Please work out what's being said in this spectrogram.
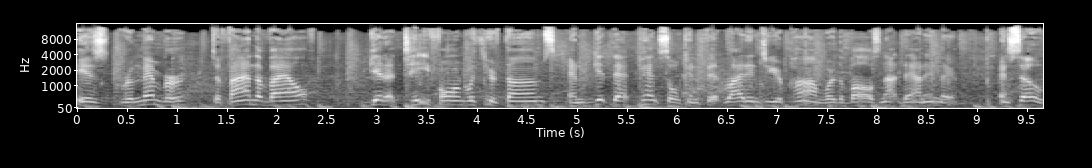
is remember to find the valve, get a T formed with your thumbs, and get that pencil can fit right into your palm where the ball's not down in there. And so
